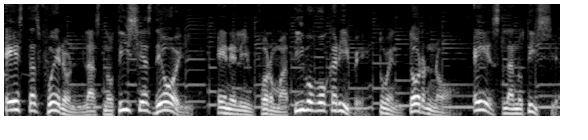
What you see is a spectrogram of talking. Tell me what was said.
Estas fueron las noticias de hoy en el informativo Bocaribe. Tu entorno es la noticia.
